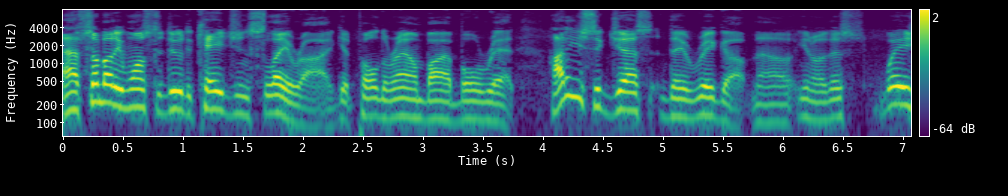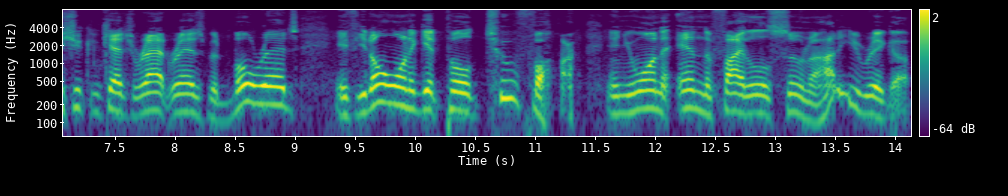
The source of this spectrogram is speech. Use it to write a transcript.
Now, if somebody wants to do the Cajun sleigh ride, get pulled around by a bull red, how do you suggest they rig up? Now, you know, there's ways you can catch rat reds, but bull reds, if you don't want to get pulled too far and you want to end the fight a little sooner, how do you rig up?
